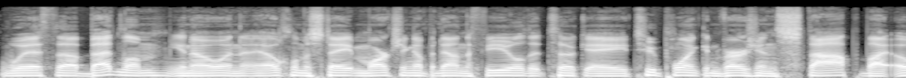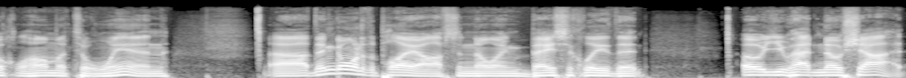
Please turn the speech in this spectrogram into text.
with uh, Bedlam, you know, and Oklahoma State marching up and down the field. It took a two point conversion stop by Oklahoma to win. Uh, then going to the playoffs and knowing basically that OU had no shot,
